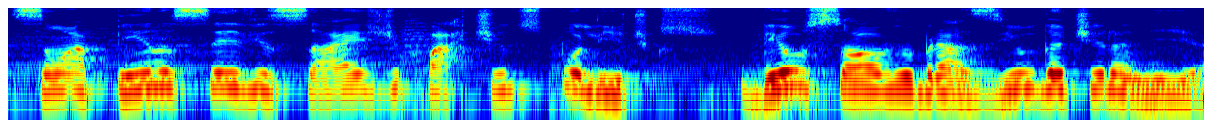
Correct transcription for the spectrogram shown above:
São apenas serviçais de partidos políticos. Deus salve o Brasil da tirania.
